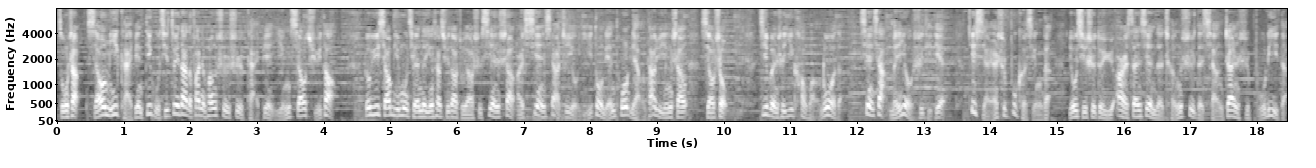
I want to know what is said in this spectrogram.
综上，小米改变低谷期最大的发展方式是改变营销渠道。由于小米目前的营销渠道主要是线上，而线下只有移动、联通两大运营商销售，基本是依靠网络的，线下没有实体店，这显然是不可行的。尤其是对于二三线的城市的抢占是不利的。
